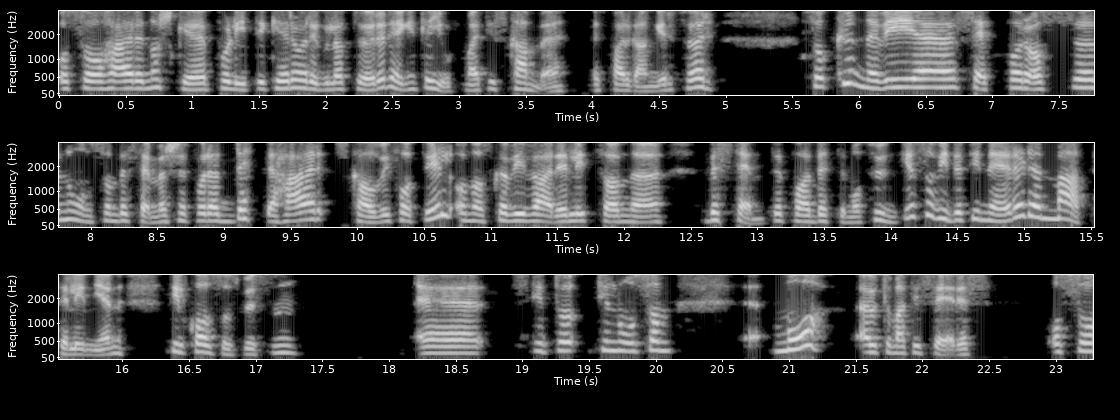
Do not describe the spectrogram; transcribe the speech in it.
Og så har norske politikere og regulatører egentlig gjort meg til skamme et par ganger før. Så kunne vi eh, sett for oss eh, noen som bestemmer seg for at dette her skal vi få til, og nå skal vi være litt sånn bestemte på at dette må funke, så vi definerer den matelinjen til Kolsåsbussen til, til noe som eh, må automatiseres. Og så,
